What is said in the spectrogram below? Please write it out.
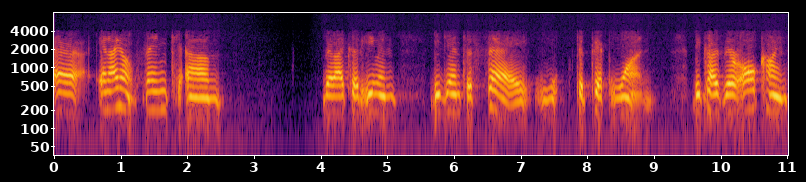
uh, and I don't think um, that I could even begin to say to pick one because there are all kinds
